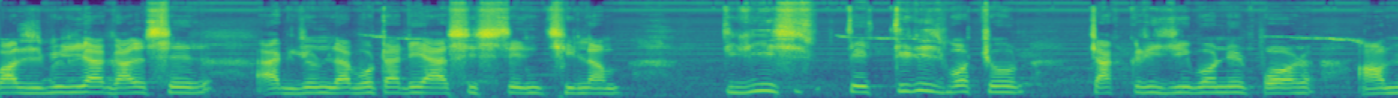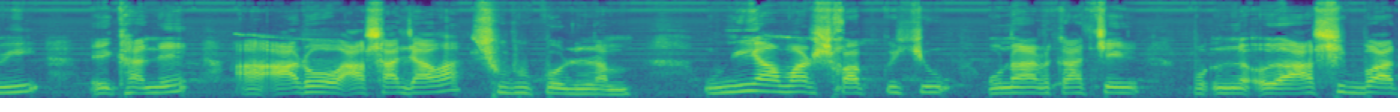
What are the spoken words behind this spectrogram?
বাসবিলিয়া গার্লসের একজন ল্যাবরেটরি অ্যাসিস্ট্যান্ট ছিলাম। তিরিশ, তেত্রিশ বছর চাকরি জীবনের পর আমি এখানে আরও আসা যাওয়া শুরু করলাম। উনি আমার সব কিছু ওনার কাছে আশীর্বাদ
